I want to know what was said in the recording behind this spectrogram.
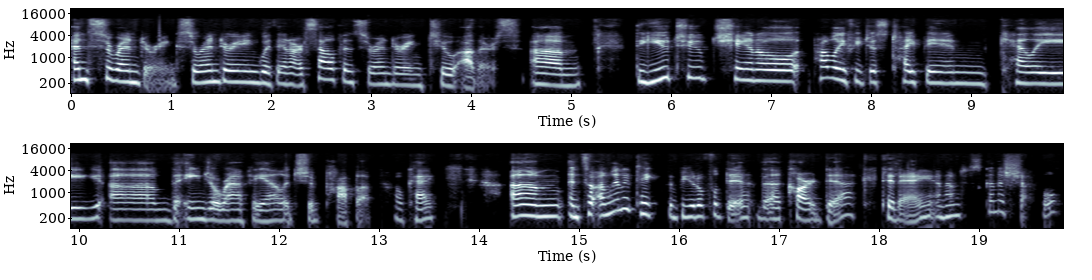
and surrendering, surrendering within ourself and surrendering to others. Um, the YouTube channel, probably if you just type in Kelly, um, the Angel Raphael, it should pop up. Okay. Um, and so I'm going to take the beautiful de- the card deck today, and I'm just going to shuffle.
